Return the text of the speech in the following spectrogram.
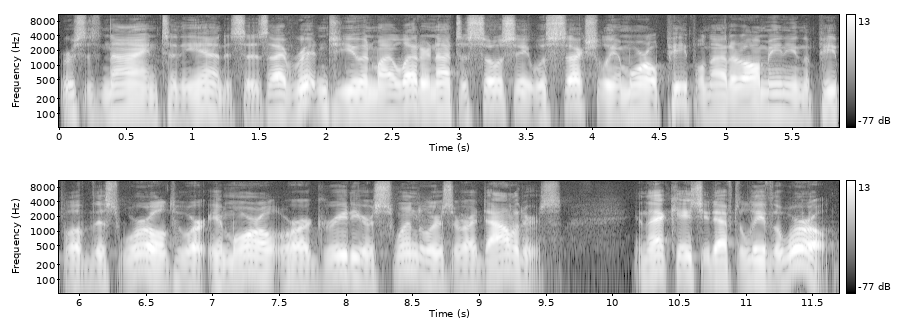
verses 9 to the end. It says, I've written to you in my letter not to associate with sexually immoral people, not at all meaning the people of this world who are immoral or are greedy or swindlers or idolaters. In that case, you'd have to leave the world.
